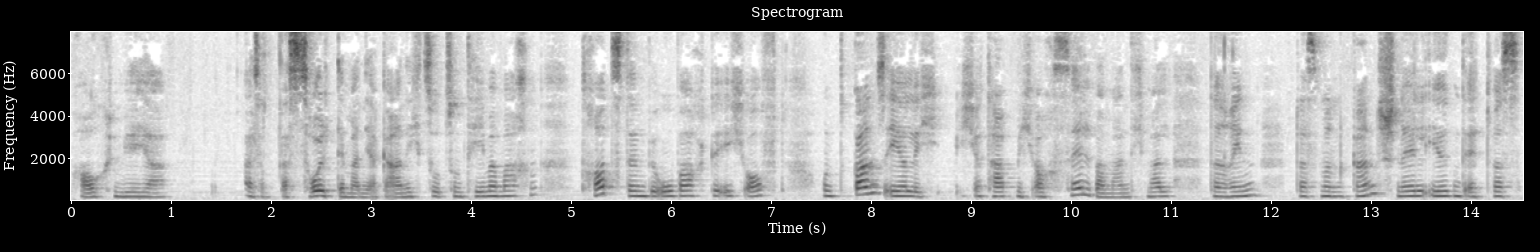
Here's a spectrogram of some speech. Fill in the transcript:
brauchen wir ja, also das sollte man ja gar nicht so zum Thema machen. Trotzdem beobachte ich oft und ganz ehrlich, ich ertappe mich auch selber manchmal darin, dass man ganz schnell irgendetwas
